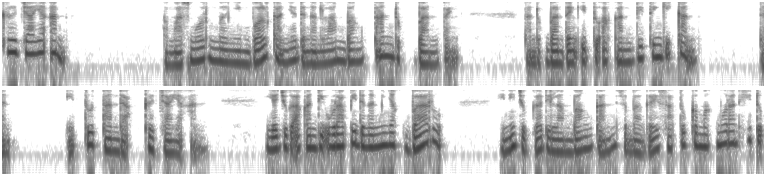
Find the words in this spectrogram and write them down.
kejayaan Pemasmur menyimbolkannya dengan lambang tanduk banteng. Tanduk banteng itu akan ditinggikan dan itu tanda kejayaan. Ia juga akan diurapi dengan minyak baru. Ini juga dilambangkan sebagai satu kemakmuran hidup,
